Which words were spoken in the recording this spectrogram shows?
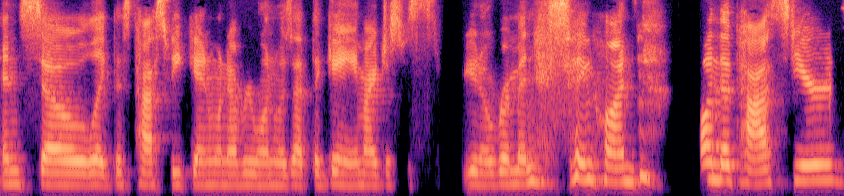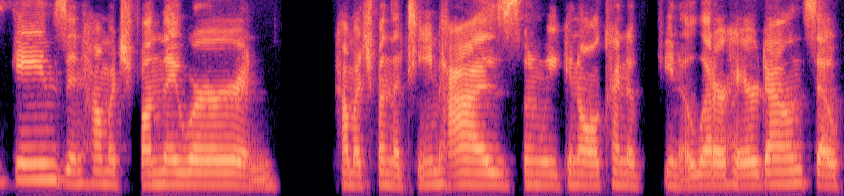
And so like this past weekend when everyone was at the game, I just was, you know, reminiscing on on the past year's games and how much fun they were and how much fun the team has when we can all kind of, you know, let our hair down. So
